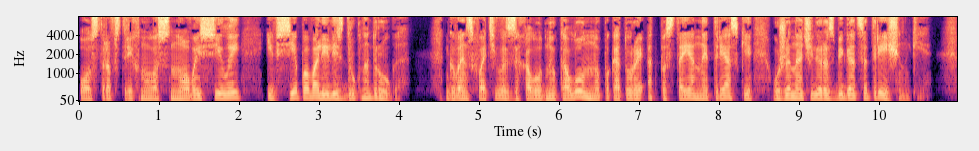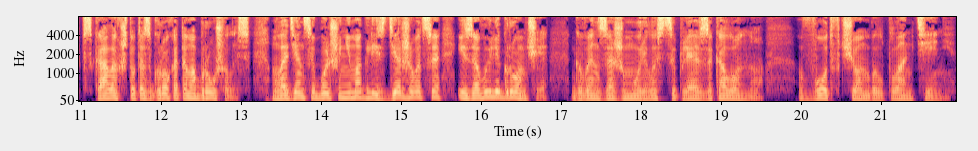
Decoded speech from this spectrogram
Остров встряхнуло с новой силой, и все повалились друг на друга. Гвен схватилась за холодную колонну, по которой от постоянной тряски уже начали разбегаться трещинки. В скалах что-то с грохотом обрушилось. Младенцы больше не могли сдерживаться и завыли громче. Гвен зажмурилась, цепляясь за колонну. Вот в чем был план тени.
